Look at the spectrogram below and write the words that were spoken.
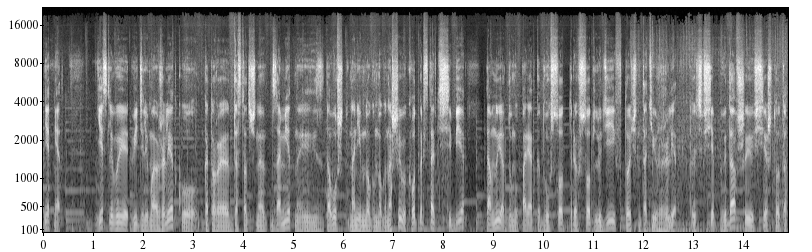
Нет-нет. Если вы видели мою жилетку, которая достаточно заметна из-за того, что на ней много-много нашивок, вот представьте себе, там, ну, я думаю, порядка 200-300 людей в точно таких же жилетках. То есть все повидавшие, все что-то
